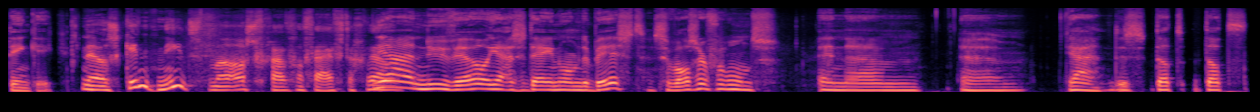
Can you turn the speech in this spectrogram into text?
denk ik. Nee, als kind niet, maar als vrouw van 50 wel. Ja, nu wel. Ja, ze deed enorm de best. Ze was er voor ons. En um, um, ja, dus dat, dat,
